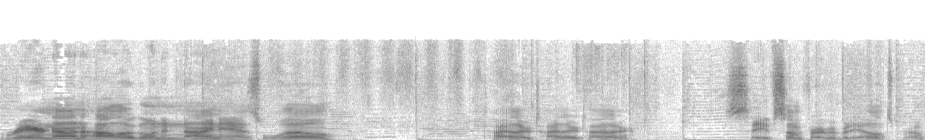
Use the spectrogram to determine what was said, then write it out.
Rare non-holo going to 9 as well. Tyler, Tyler, Tyler. Save some for everybody else, bro.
